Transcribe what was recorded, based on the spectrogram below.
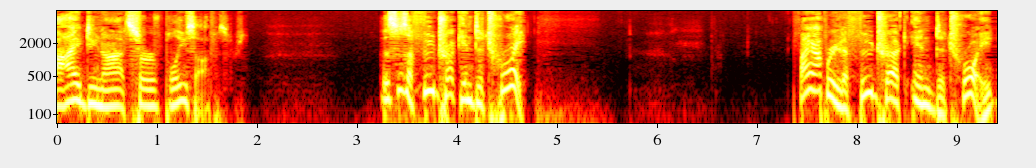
I do not serve police officers. This is a food truck in Detroit. If I operated a food truck in Detroit,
